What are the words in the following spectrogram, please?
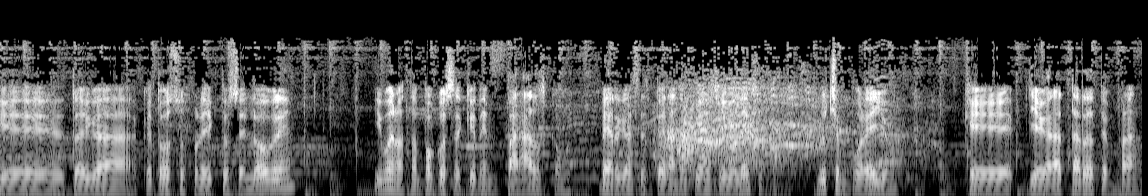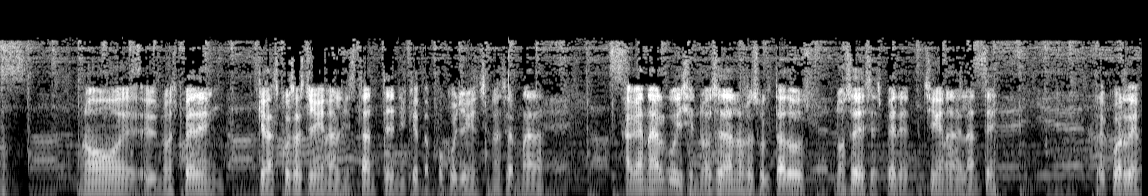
que traiga que todos sus proyectos se logren y bueno, tampoco se queden parados como vergas esperando que les llegue el éxito. Luchen por ello, que llegará tarde o temprano. No, eh, no esperen que las cosas lleguen al instante ni que tampoco lleguen sin hacer nada. Hagan algo y si no se dan los resultados, no se desesperen, sigan adelante. Recuerden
